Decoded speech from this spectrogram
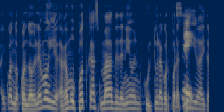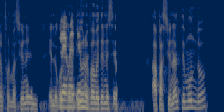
Ahí cuando, cuando hablemos y hagamos un podcast más detenido en cultura corporativa y transformaciones en, lo corporativo, nos vamos a meter en ese apasionante mundo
